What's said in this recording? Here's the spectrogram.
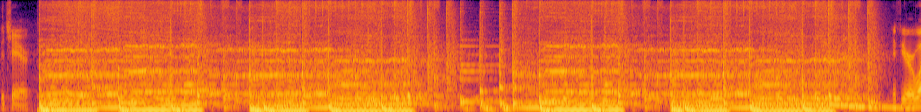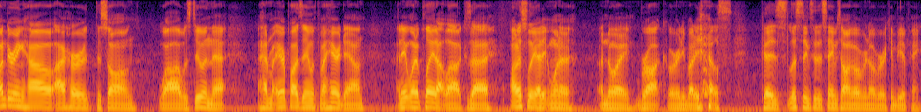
the chair. If you're wondering how I heard the song while I was doing that, I had my AirPods in with my hair down. I didn't want to play it out loud because I honestly I didn't want to annoy Brock or anybody else because listening to the same song over and over can be a pain.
